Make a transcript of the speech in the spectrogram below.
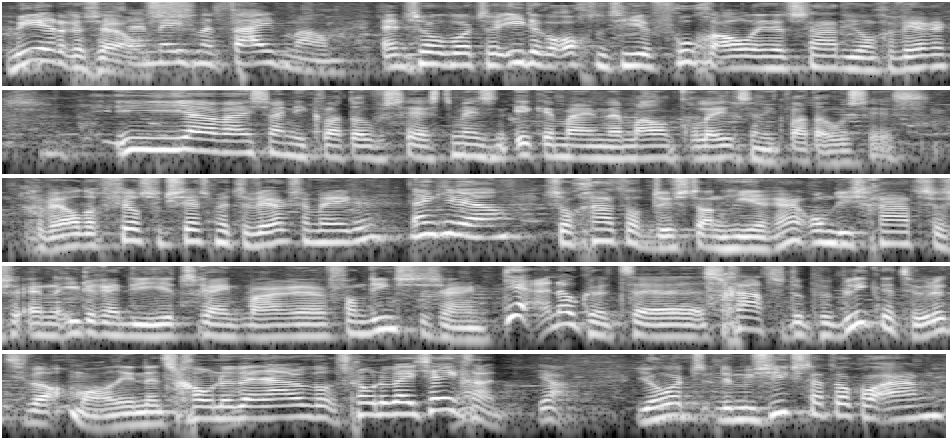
Meerdere zelfs? We zijn meestal met vijf man. En zo wordt er iedere ochtend hier vroeg al in het stadion gewerkt? Ja, wij zijn niet kwart over zes. Tenminste, ik en mijn man collega's zijn niet kwart over zes. Geweldig. Veel succes met de werkzaamheden. Dankjewel. Zo gaat dat dus dan hier, hè? Om die schaatsers en iedereen die hier traint maar uh, van dienst te zijn. Ja, en ook het uh, schaatsende publiek natuurlijk. Terwijl allemaal in een schone, naar een schone wc gaan. Ja. Je hoort, de muziek staat ook al aan.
